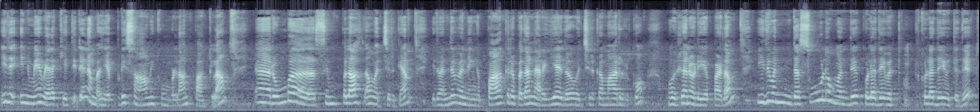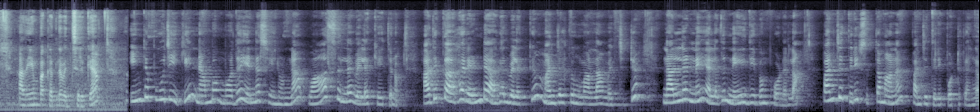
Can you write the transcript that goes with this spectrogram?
இது இனிமேல் விளக்கேற்றிட்டு நம்ம எப்படி சாமி கும்பிடலான்னு பார்க்கலாம். ரொம்ப சிம்பிளாக தான் வச்சுருக்கேன். இது வந்து நீங்கள் பார்க்குறப்ப தான் நிறைய ஏதோ வச்சுருக்க மாதிரி இருக்கும். முருகனுடைய படம். இது வந்து இந்த சூளம் வந்து குலதெய்வத் குலதெய்வத்துது. அதையும் பக்கத்தில் வச்சுருக்கேன். இந்த பூஜைக்கு நம்ம மொதல் என்ன செய்யணும்னா வாசலில் விளக்கேற்றணும் அதுக்காக ரெண்டு அகல் விளக்கு மஞ்சள் குங்குமம்லாம் வச்சுட்டு நல்லெண்ணெய் அல்லது நெய் தீபம் போடலாம். பஞ்சத்திரி சுத்தமான பஞ்சத்திரி போட்டுக்கோங்க.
